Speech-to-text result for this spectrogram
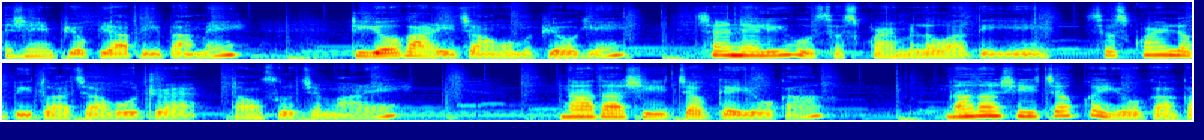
အရင်ပြောပြပေးပါမယ်။ဒီယောဂတွေအကြောင်းကိုမပြောခင် channel လေးကို subscribe မလုပ်ရသေးရင် subscribe လုပ်ပေးသွားကြဖို့အတွက်တောင်းဆိုချင်ပါတယ်။နာတာရှည်ကြောက်ကက်ယောဂ နာတာရှည်ကြောက်ကက်ယောဂက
